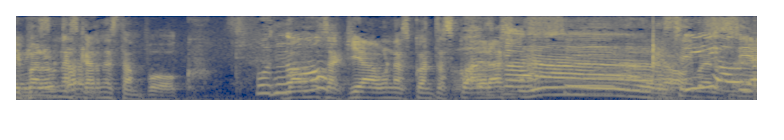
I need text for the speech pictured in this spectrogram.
y para unas carnes tampoco. Pues no. Vamos aquí a unas cuantas cuadras. claro. Sí, Sí, bueno, o, sí, no,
